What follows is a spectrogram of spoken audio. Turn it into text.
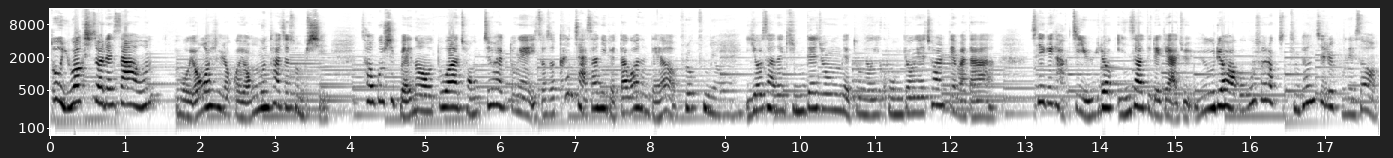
또 유학 시절에 쌓아온 뭐 영어 실력과 영문 타자 솜씨, 서구식 매너 또한 정치 활동에 있어서 큰 자산이 됐다고 하는데요. 그렇군요. 이 여사는 김대중 대통령이 공경에 처할 때마다 세계 각지 유력 인사들에게 아주 유려하고 호소력 짙은 편지를 보내서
